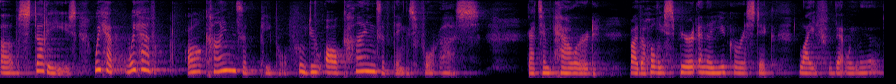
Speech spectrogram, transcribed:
of studies, we have, we have all kinds of people who do all kinds of things for us. That's empowered by the Holy Spirit and the Eucharistic life that we live.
